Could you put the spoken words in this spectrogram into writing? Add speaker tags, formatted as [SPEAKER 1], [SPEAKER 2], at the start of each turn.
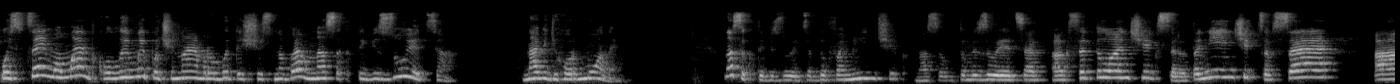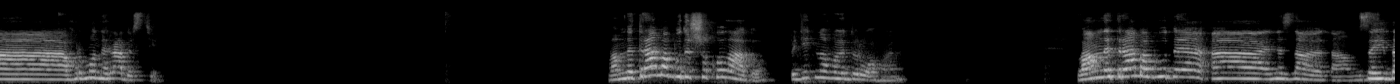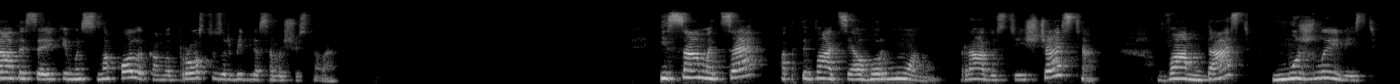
[SPEAKER 1] ось цей момент, коли ми починаємо робити щось нове, в нас активізуються навіть гормони. У нас активізується дофамінчик, у нас активізується аксетончик, серотонінчик, це все а, гормони радості. Вам не треба буде шоколаду, підіть новою дорогою. Вам не треба буде, не знаю, там, заїдатися якимись смаколиками, просто зробіть для себе щось нове. І саме це активація гормону радості і щастя вам дасть можливість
